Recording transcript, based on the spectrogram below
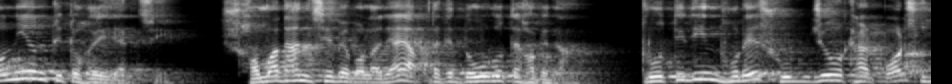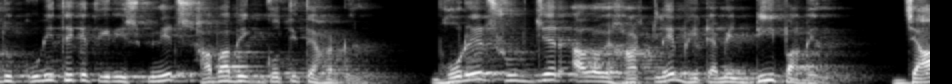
অনিয়ন্ত্রিত হয়ে যাচ্ছে। সমাধান হিসেবে বলা যায় আপনাকে দৌড়তে হবে না। প্রতিদিন ভোরে সূর্য ওঠার পর শুধু কুড়ি থেকে তিরিশ মিনিট স্বাভাবিক গতিতে হাঁটুন। ভোরের সূর্যের আলোয় হাঁটলে ভিটামিন ডি পাবেন। যা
